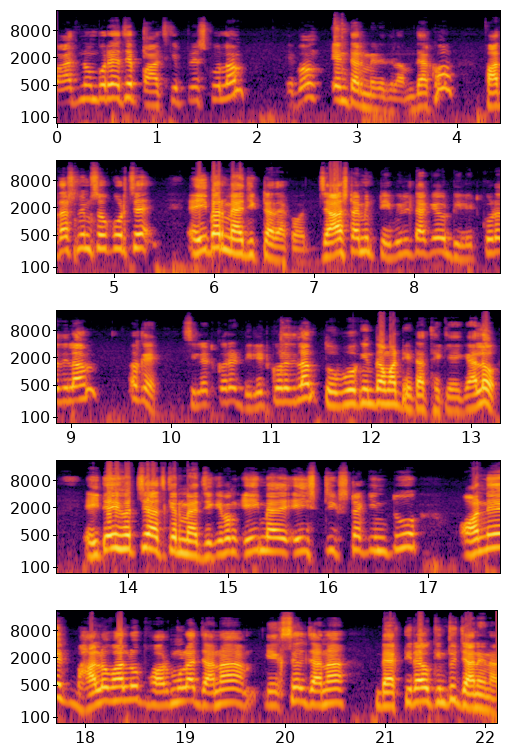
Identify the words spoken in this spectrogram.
পাঁচ নম্বরে আছে, পাঁচকে প্রেস করলাম এবং এন্টার মেরে দিলাম। দেখো ফাদার্স নেম শো করছে। এইবার ম্যাজিকটা দেখো। জাস্ট আমি টেবিলটাকেও ডিলিট করে দিলাম। ওকে সিলেক্ট করে ডিলিট করে দিলাম। তবুও কিন্তু আমার ডেটা থেকে গেল। এইটাই হচ্ছে আজকের ম্যাজিক এবং এই এই স্ট্রিক্সটা কিন্তু অনেক ভালো ভালো ফর্মুলা জানা এক্সেল জানা ব্যক্তিরাও কিন্তু জানে না।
